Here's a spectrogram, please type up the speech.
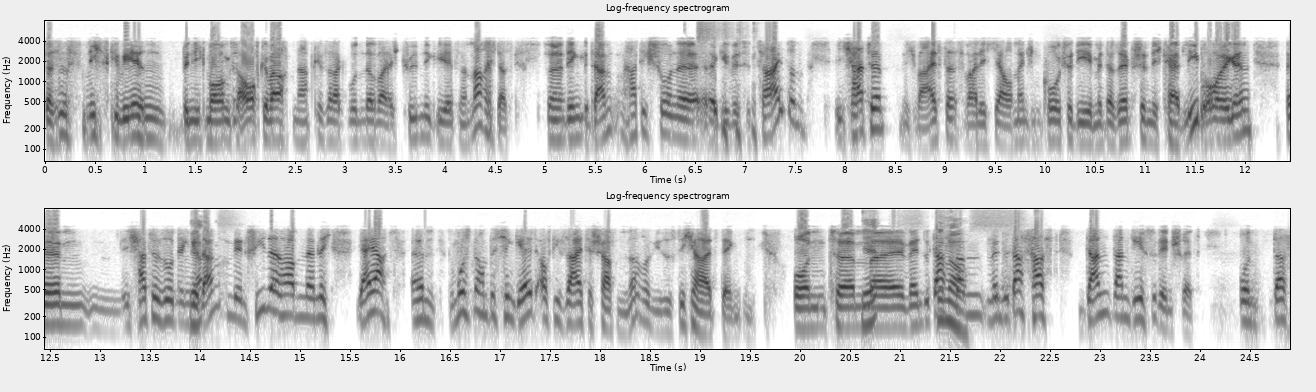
das ist nichts gewesen. Bin ich morgens aufgewacht und habe gesagt, wunderbar, ich kündige jetzt, dann mache ich das. Sondern den Gedanken hatte ich schon eine, gewisse Zeit und ich hatte, ich weiß das, weil ich ja auch Menschen coache, die mit der Selbstständigkeit liebäugeln, ähm, ich hatte so den ja. Gedanken, den viele haben, nämlich, ja, ja, ähm, du musst noch ein bisschen Geld auf die Seite schaffen, ne? so dieses Sicherheitsdenken. Und ähm, ja, äh, wenn du das genau. dann, wenn du das hast, dann, dann gehst du den Schritt. Und das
